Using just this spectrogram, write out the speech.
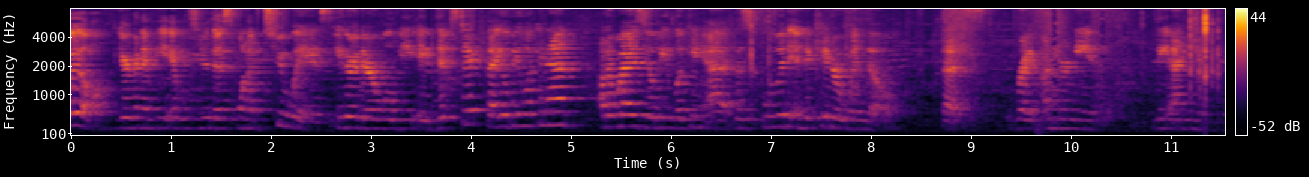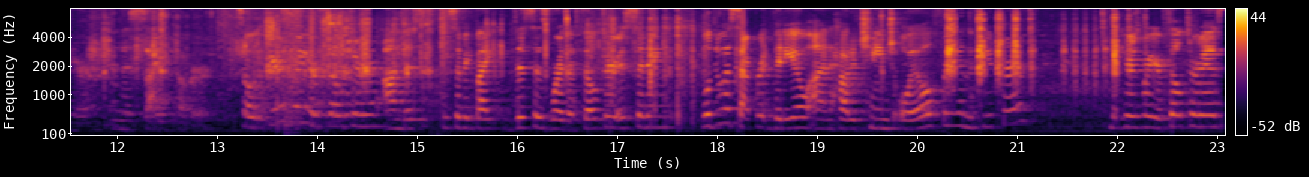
oil, you're gonna be able to do this one of two ways. Either there will be a dipstick that you'll be looking at, otherwise you'll be looking at this fluid indicator window that's right underneath the engine here in this side cover. So here's where your filter on this specific bike, this is where the filter is sitting. We'll do a separate video on how to change oil for you in the future. But here's where your filter is.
